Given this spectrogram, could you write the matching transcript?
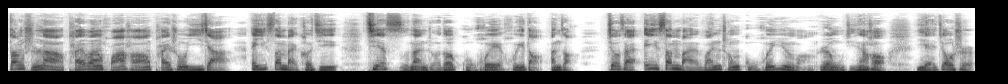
当时呢，台湾华航派出一架 A 三百客机接死难者的骨灰回岛安葬。就在 A 三百完成骨灰运往任务几天后，也就是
